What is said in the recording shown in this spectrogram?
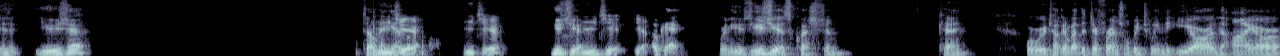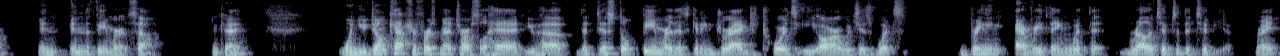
Is it Yuzha? Tell me Yuzha. again. Yuzha. Yuzha. Yuzha. Yeah. Okay. We're going to use Yuzha's question. Okay. Where we're talking about the differential between the ER and the IR in, in the femur itself. Okay. When you don't capture first metatarsal head, you have the distal femur that's getting dragged towards ER, which is what's bringing everything with it relative to the tibia right?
